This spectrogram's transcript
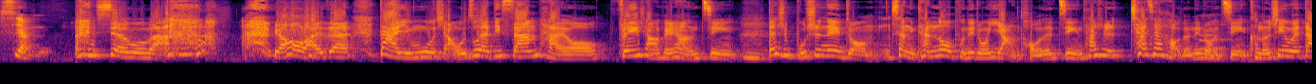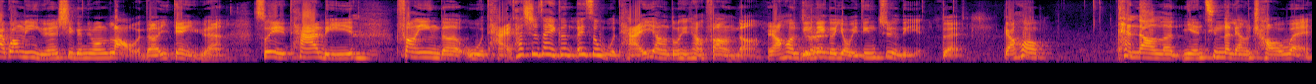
羡慕，羡慕吧。然后我还在大荧幕上，我坐在第三排哦，非常非常近，嗯但是不是那种像你看 Nope 那种仰头的近，它是恰恰好的那种近。可能是因为大光明影院是一个那种老的电影院，所以它离放映的舞台，它是在一个类似舞台一样的东西上放的，然后离那个有一定距离，对，然后看到了年轻的梁朝伟，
